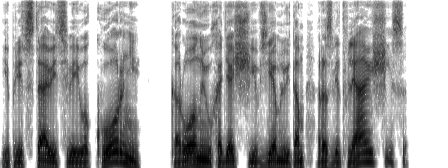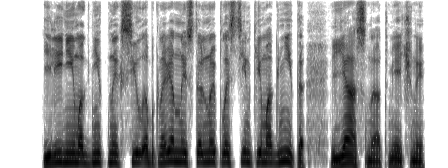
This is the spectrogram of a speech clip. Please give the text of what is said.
и представить себе его корни, короны, уходящие в землю и там разветвляющиеся, и линии магнитных сил обыкновенной стальной пластинки магнита, ясно отмеченные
